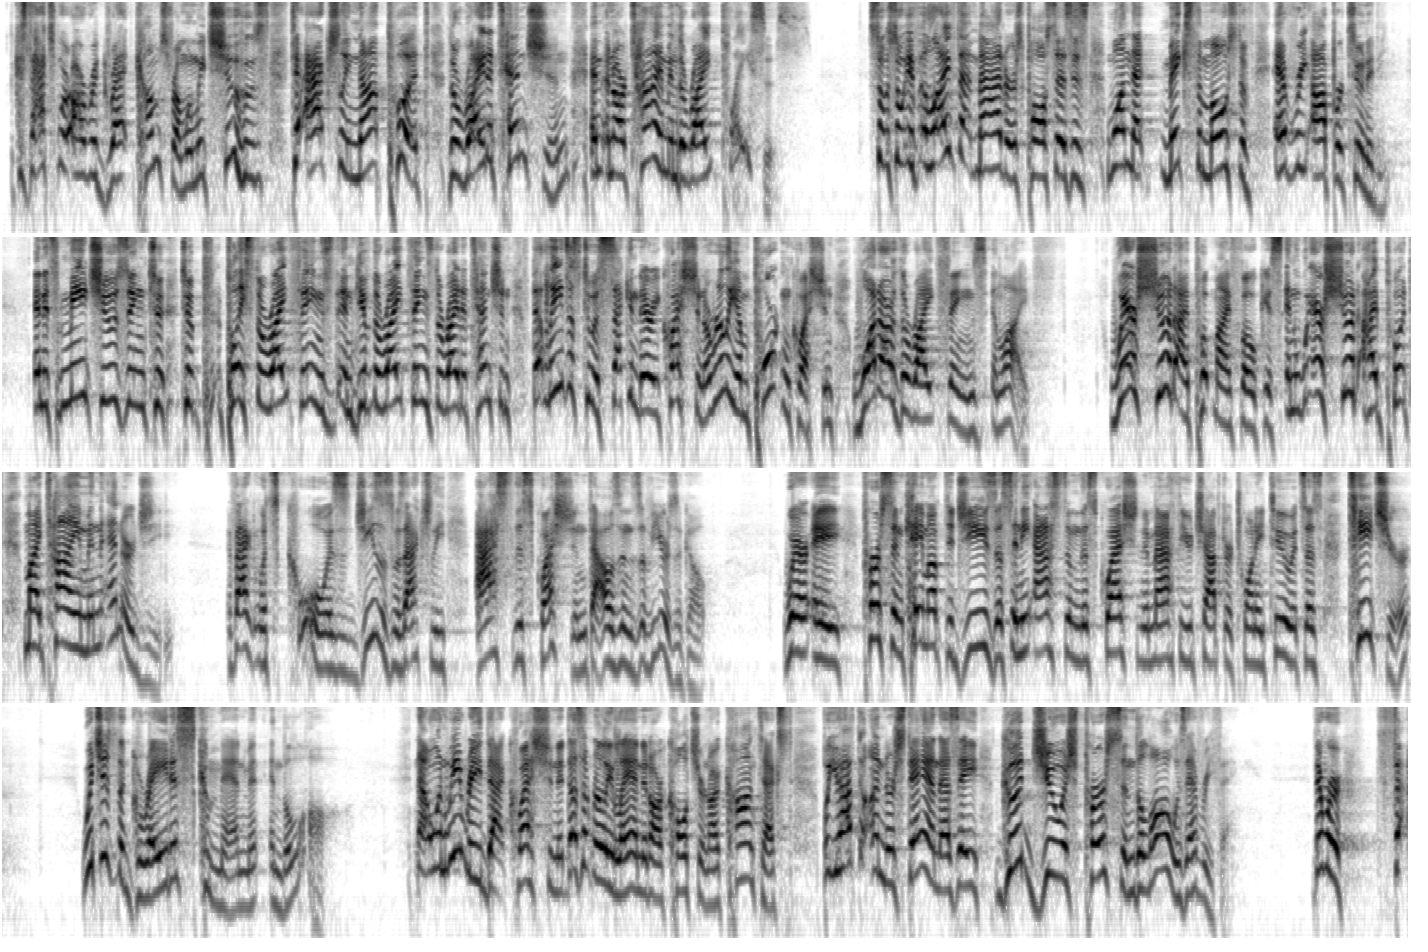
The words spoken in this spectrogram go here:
Because that's where our regret comes from when we choose to actually not put the right attention and, and our time in the right places. So, so, if a life that matters, Paul says, is one that makes the most of every opportunity, and it's me choosing to, to place the right things and give the right things the right attention. That leads us to a secondary question, a really important question. What are the right things in life? Where should I put my focus and where should I put my time and energy? In fact, what's cool is Jesus was actually asked this question thousands of years ago, where a person came up to Jesus and he asked him this question in Matthew chapter 22. It says, Teacher, which is the greatest commandment in the law? Now, when we read that question, it doesn't really land in our culture, in our context, but you have to understand as a good Jewish person, the law was everything. There were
